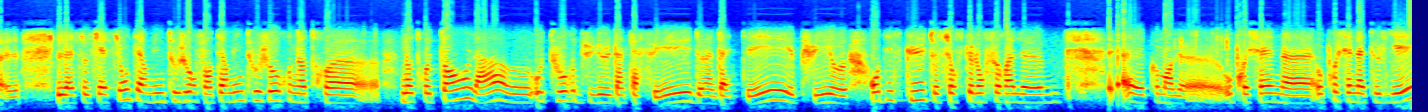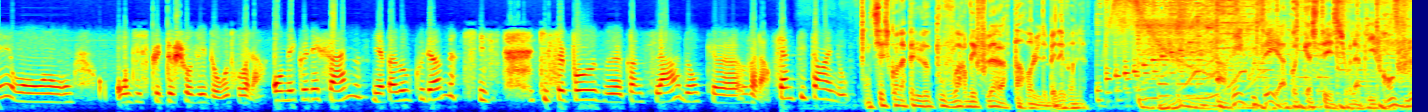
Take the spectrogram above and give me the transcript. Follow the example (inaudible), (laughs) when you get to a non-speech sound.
l'association termine toujours, enfin, on termine toujours notre euh, notre temps là autour d'un café, d'un thé, et puis on discute sur ce que l'on fera le comment le au prochain au prochain atelier. On, on discute de choses et d'autres, voilà. On n'est que des femmes, il n'y a pas beaucoup d'hommes (laughs) qui, se posent comme cela, donc euh, voilà. C'est un petit temps à nous. C'est ce qu'on appelle le pouvoir des fleurs, parole de bénévole. À réécouter et à podcaster sur l'appli France Bleu.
